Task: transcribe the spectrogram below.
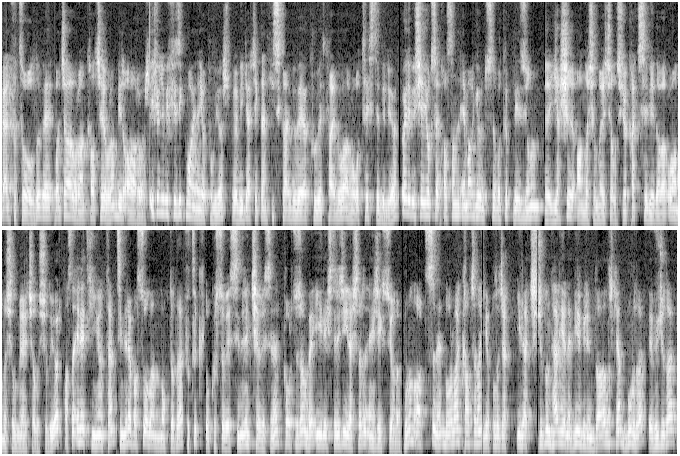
bel fıtığı oldu ve bacağa vuran, kalçaya vuran bir ağrı var. İlk önce bir fizik muayene yapılıyor ve bir gerçekten his kaybı veya kuvvet kaybı var mı o test ediliyor. Öyle bir şey yoksa hastanın MR görüntüsüne bakıp lezyonun e, yaşı anlaşılmaya çalışıyor. Kaç seviyede var o anlaşılmaya çalışılıyor. Aslında en etkin yöntem sinire bası olan noktada fıtık dokusu ve sinirin çevresine kortizon ve iyileştirici ilaçların enjeksiyonu. Bunun artısı ne? Normal kalçadan yapılacak ilaç vücudun her yerine birbirini dağılırken burada vücuda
